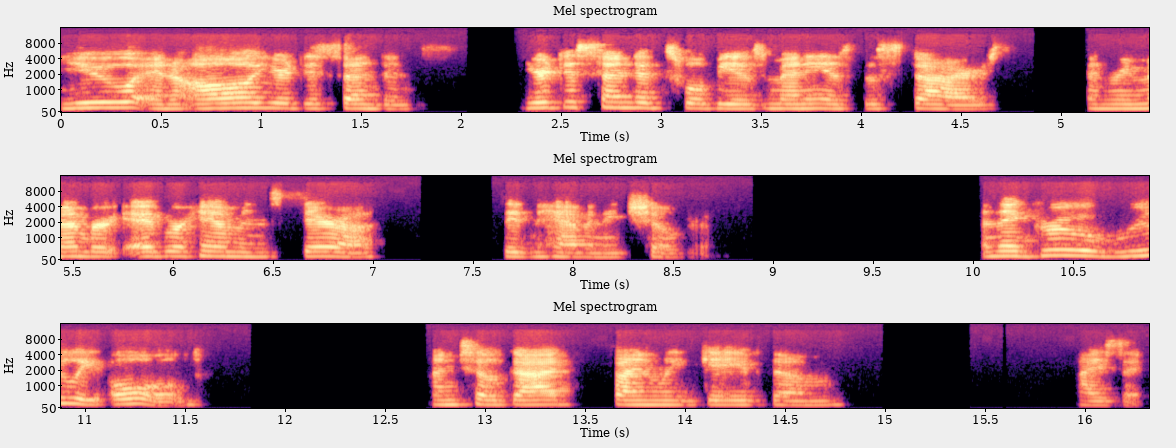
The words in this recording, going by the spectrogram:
you and all your descendants. Your descendants will be as many as the stars. And remember, Abraham and Sarah didn't have any children. And they grew really old until God finally gave them Isaac.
